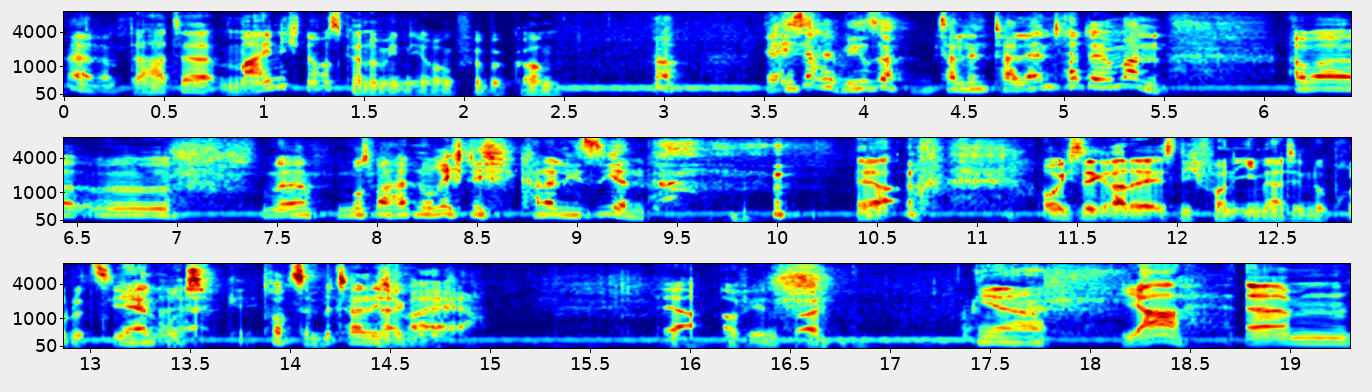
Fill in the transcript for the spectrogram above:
Ja, dann Da hat er, meine ich, eine Oscar-Nominierung für bekommen. Ja, ich sage ja, wie gesagt, Talent, Talent hat der Mann. Aber äh, ne, muss man halt nur richtig kanalisieren. Ja. Oh, ich sehe gerade, der ist nicht von ihm, er hat ihn nur produziert. Ja, Ah, gut. ja, okay. Trotzdem beteiligt war er ja. auf jeden Fall. Ja. Ja, ähm,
